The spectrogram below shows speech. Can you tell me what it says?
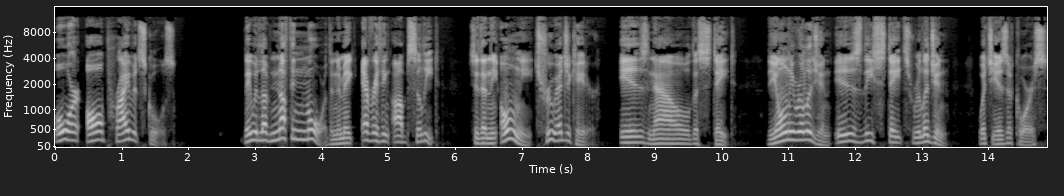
or all private schools. They would love nothing more than to make everything obsolete. So then the only true educator is now the state. The only religion is the state's religion, which is, of course,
